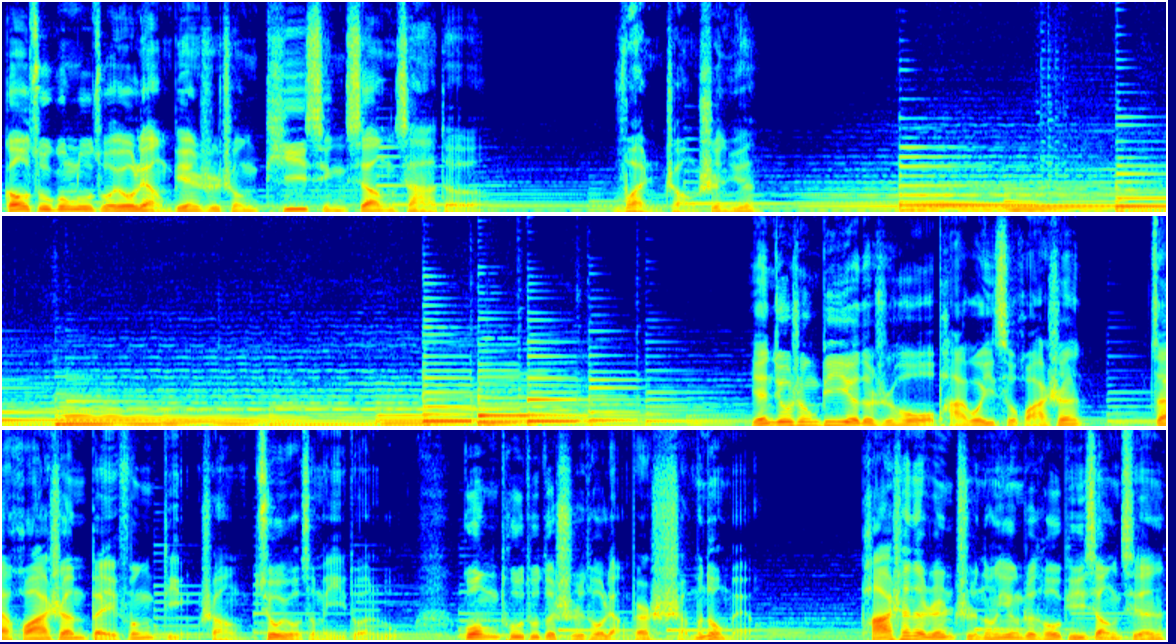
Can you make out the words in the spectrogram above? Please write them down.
高速公路左右两边是呈梯形向下的万丈深渊。研究生毕业的时候，我爬过一次华山，在华山北峰顶上就有这么一段路，光秃秃的石头，两边什么都没有。爬山的人只能硬着头皮向前，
